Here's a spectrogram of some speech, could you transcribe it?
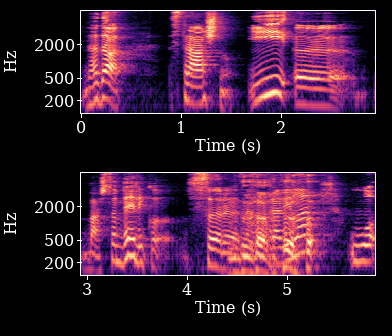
Da, da, strašno. I e, baš sam veliko sr napravila u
